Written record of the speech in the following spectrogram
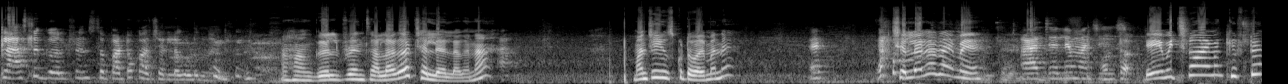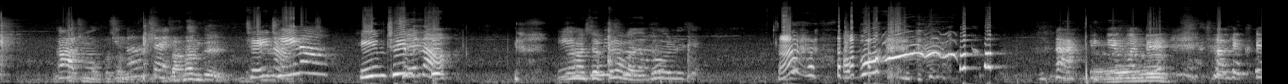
క్లాస్లో గర్ల్ ఫ్రెండ్స్తో పాటు ఒక చెల్ల కూడా ఉందండి ఆహా గర్ల్ ఫ్రెండ్స్ అలాగా చెల్లె అలాగనా? మంచిగా చూసుకుంటావా ఏమన్నా? చెల్లె కదా ఆమె. ఆ చెల్లె మంచి ఏమి ఇచ్చినావు ఆమె గిఫ్ట్? చైనా. ఏం చేయనా చెప్పినావు కదా గోల్డ్ చే- ఏమంటే చాలా ఎక్కువ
